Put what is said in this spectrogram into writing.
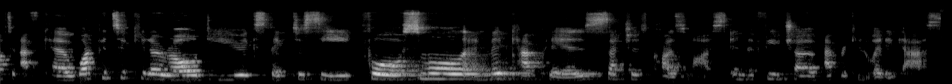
out of Africa, what particular role do you expect to see for small and mid cap players such as Kosmos in the future of African oil and gas?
